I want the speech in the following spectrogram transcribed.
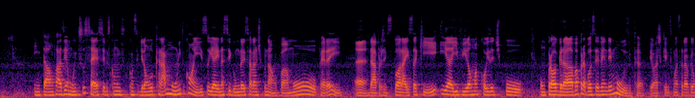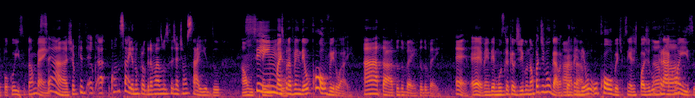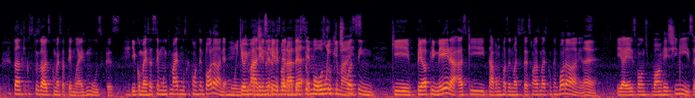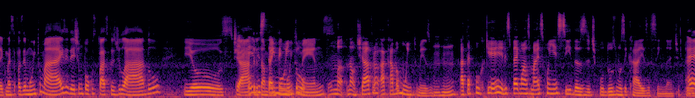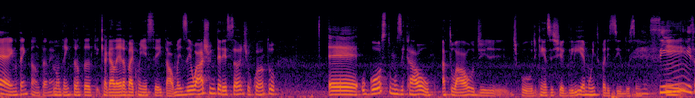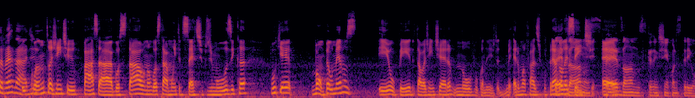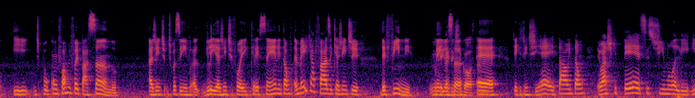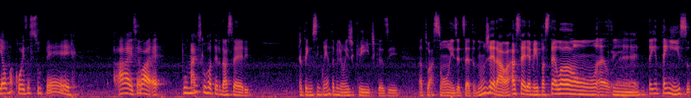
Então fazia muito sucesso, eles con- conseguiram lucrar muito com isso. E aí na segunda eles falaram, tipo, não, vamos. Peraí. É. Dá pra gente explorar isso aqui e aí vira uma coisa tipo um programa pra você vender música. Eu acho que eles começaram a ver um pouco isso também. Você acha? Porque quando saiu no programa, as músicas já tinham saído há um tempo. Sim, mas pra vender o cover, uai. Ah, tá. Tudo bem, tudo bem. É. É, vender música que eu digo não pra divulgar, mas Ah, pra tá. vender o, o cover. Tipo assim, a gente pode lucrar Aham. com isso. Tanto que os episódios começam a ter mais músicas. E começa a ser muito mais música contemporânea. Muito. Que eu imagino que eles devem ter é suposto muito que, tipo mais. assim, que pela primeira, as que estavam fazendo mais sucesso são as mais contemporâneas. É. E aí eles vão, tipo, vão investir nisso. Aí começa a fazer muito mais e deixa um pouco os clássicos de lado. E os teatro Eles também tem muito, muito menos. Uma... Não, teatro acaba muito mesmo. Uhum. Até porque eles pegam as mais conhecidas, tipo, dos musicais, assim, né? Tipo, É, e não tem tanta, né? não tem tanta que que a galera vai conhecer e tal. Mas eu acho interessante o quanto é, o gosto musical atual de, tipo, de quem assistia Glee é muito parecido, assim. Sim, E isso é verdade. O quanto a gente passa a gostar ou não gostar muito de certos tipos de música. Porque, bom, pelo menos eu, Pedro e tal, a gente era novo quando a gente. Era uma fase, tipo, pré-adolescente. Dez anos, É. Dez anos que a gente tinha quando estreou. E, tipo, conforme foi passando, a gente, tipo assim, a Glee, a gente foi crescendo. Então, é meio que a fase que a gente define meio que a essa. gente gosta, É, o que, que a gente é e tal. Então, eu acho que ter esse estímulo ali. E é uma coisa super. Ai, sei lá, é, por mais que o roteiro da série. Eu tenho 50 milhões de críticas e atuações, etc. No geral, a série é meio pastelão. é- Sim. é, tem, tem isso.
